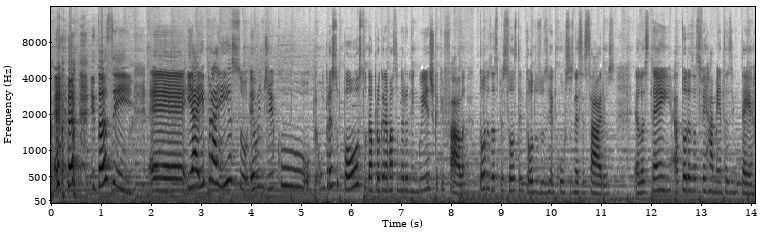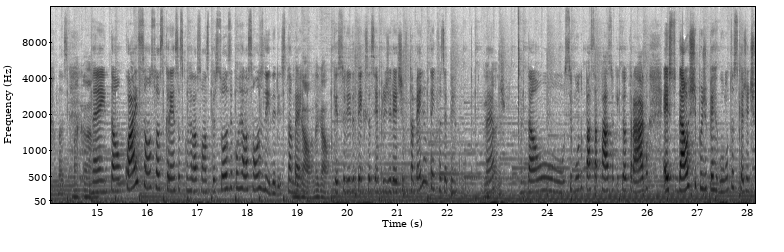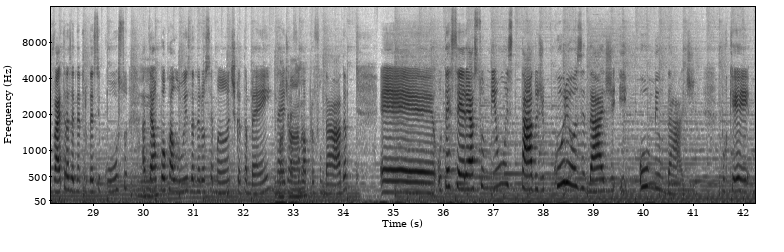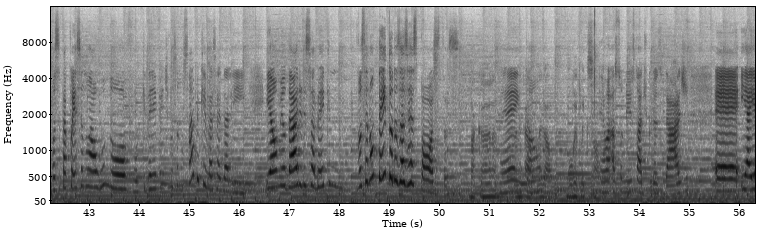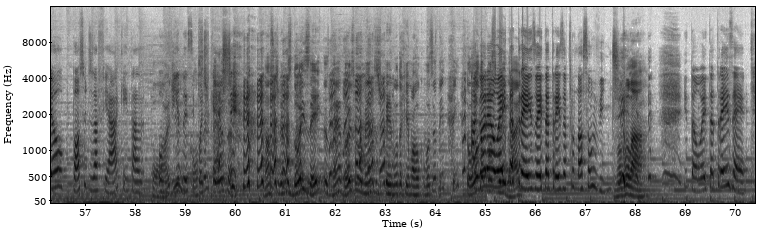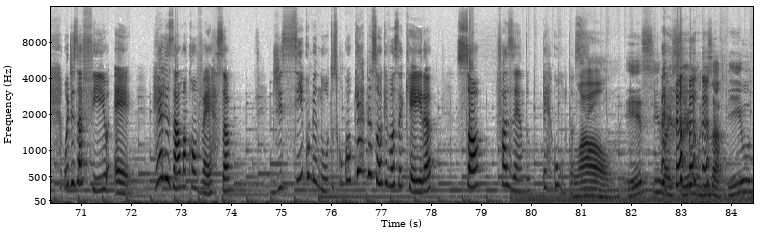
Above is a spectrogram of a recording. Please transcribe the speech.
então, assim, É, e aí, para isso, eu indico um pressuposto da programação neurolinguística que fala todas as pessoas têm todos os recursos necessários, elas têm a todas as ferramentas internas. Bacana. Né? Então, quais são as suas crenças com relação às pessoas e com relação aos líderes também? Legal, legal. Porque se o líder tem que ser sempre diretivo também, ele não tem que fazer pergunta. Né? Verdade. Né? Então, o segundo passo a passo aqui que eu trago é estudar os tipos de perguntas que a gente vai trazer dentro desse curso, uhum. até um pouco à luz da neurosemântica também, né, de uma forma aprofundada. É, o terceiro é assumir um estado de curiosidade e humildade. Porque você está conhecendo algo novo, que de repente você não sabe o que vai sair dali. E a humildade de saber que você não tem todas as respostas. Bacana. É, legal, então. Legal. Boa reflexão. Eu assumi o estado de curiosidade. É, e aí eu posso desafiar quem está ouvindo esse podcast. Nós tivemos dois eitas, né? Dois momentos de pergunta quem marrou com você. Tem, tem toda Agora é o eita 3. O eita 3 é pro nosso ouvinte. Vamos lá. então, o eita 3 é... O desafio é realizar uma conversa de 5 minutos com qualquer pessoa que você queira, só fazendo perguntas. Uau! Esse vai ser um desafio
